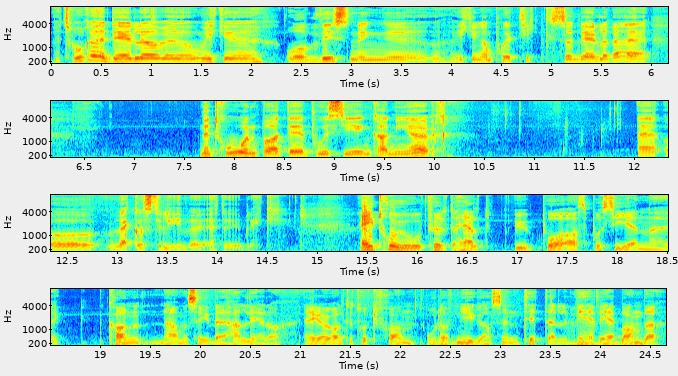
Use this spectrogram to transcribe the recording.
Jeg tror jeg deler, eh, om ikke overbevisning, eh, ikke engang poetikk, så deler jeg den troen på at det poesien kan gjøre, er å vekke oss til live et øyeblikk. Jeg tror jo fullt og helt på at poesien eh, kan nærme seg det hellige, da. Jeg har jo alltid trukket fram Olav Nygaard sin tittel 'VV-bandet'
